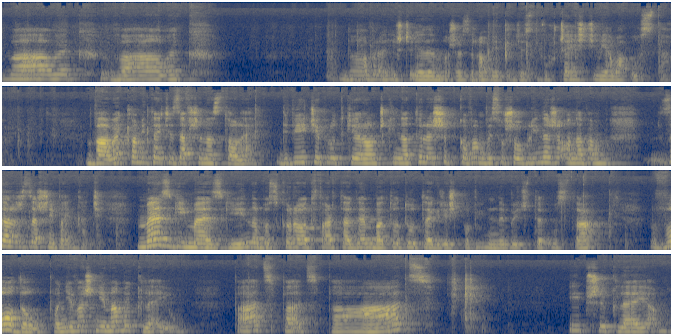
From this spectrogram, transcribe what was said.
Wałek, wałek. Dobra, jeszcze jeden może zrobię, będzie z dwóch części miała usta. Wałek, pamiętajcie, zawsze na stole. Dwie cieplutkie rączki na tyle szybko Wam wysuszą glinę, że ona Wam zaraz zacznie pękać. Mezgi, mezgi, no bo skoro otwarta gęba, to tutaj gdzieś powinny być te usta. Wodą, ponieważ nie mamy kleju. Pac, pac, pac. I przyklejam.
